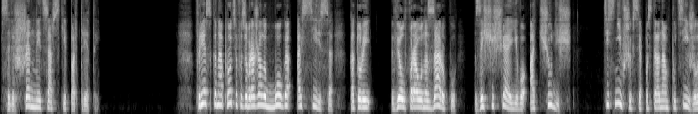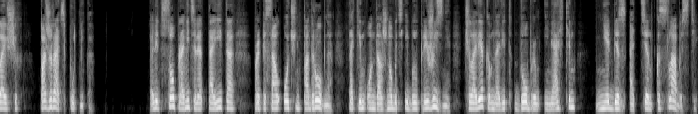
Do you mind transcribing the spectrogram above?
совершенные царские портреты. Фреска напротив изображала бога Осириса, который вел фараона за руку, защищая его от чудищ, теснившихся по сторонам пути и желающих пожрать путника. Лицо правителя Таита прописал очень подробно, таким он, должно быть, и был при жизни, человеком на вид добрым и мягким, не без оттенка слабости.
